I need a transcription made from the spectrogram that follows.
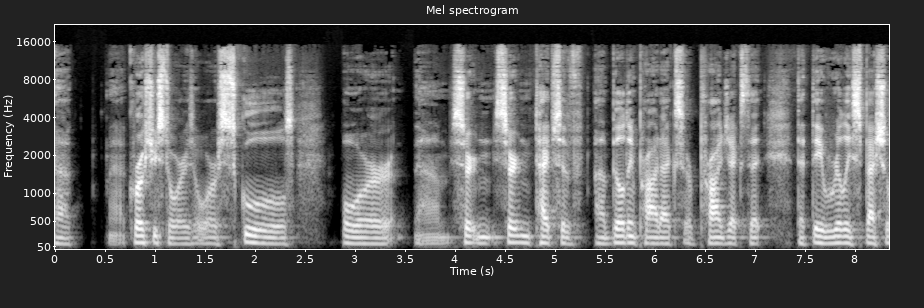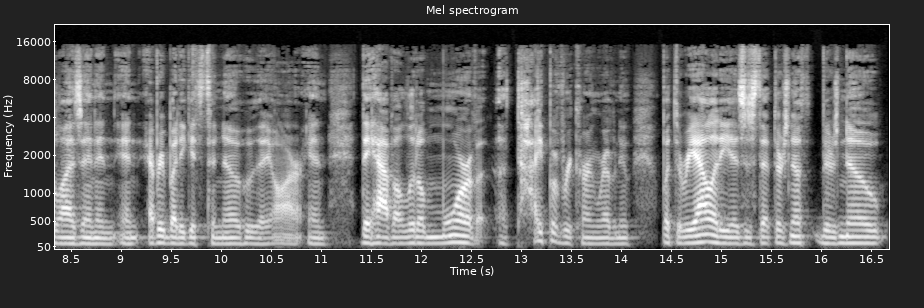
uh, uh, grocery stores or schools or um, certain certain types of uh, building products or projects that that they really specialize in, and, and everybody gets to know who they are, and they have a little more of a, a, type of recurring revenue. But the reality is is that there's no there's no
